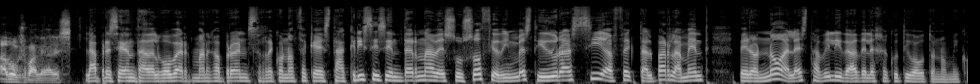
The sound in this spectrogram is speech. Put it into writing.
a Vox Baleares. La presidenta del Gobierno, Marga Proens, reconoce que esta crisis interna de su socio de investidura sí afecta al Parlament, però no a la estabilitat de l'Executiu autonòmic.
